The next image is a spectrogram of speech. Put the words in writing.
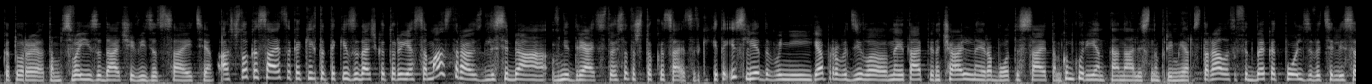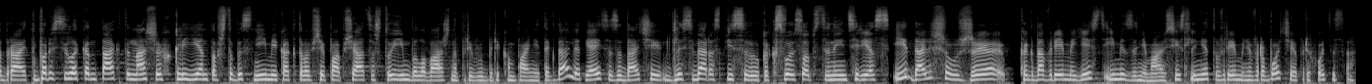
которая там свои задачи видит в сайте. А что касается каких-то таких задач, которые я сама стараюсь для себя внедрять, то есть это что касается каких-то исследований, я проводила на этапе начальной работы с сайтом конкурентный анализ, например, старалась фидбэк от пользователей собрать, попросила контакты наших клиентов, чтобы с ними как-то вообще пообщаться, что им было важно при выборе компании и так далее. Я эти задачи для себя расписываю как свой собственный интерес. И дальше уже, когда время есть, ими занимаюсь. Если нет времени в работе, приходится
